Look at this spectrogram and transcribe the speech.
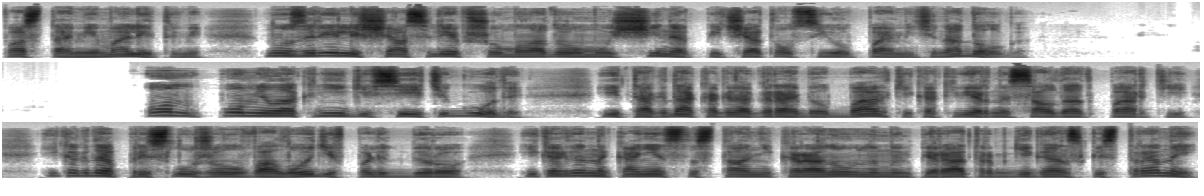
постами и молитвами, но зрелище ослепшего молодого мужчины отпечаталось в его памяти надолго. Он помнил о книге все эти годы, и тогда, когда грабил банки, как верный солдат партии, и когда прислуживал Володе в политбюро, и когда наконец-то стал некоронованным императором гигантской страны,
